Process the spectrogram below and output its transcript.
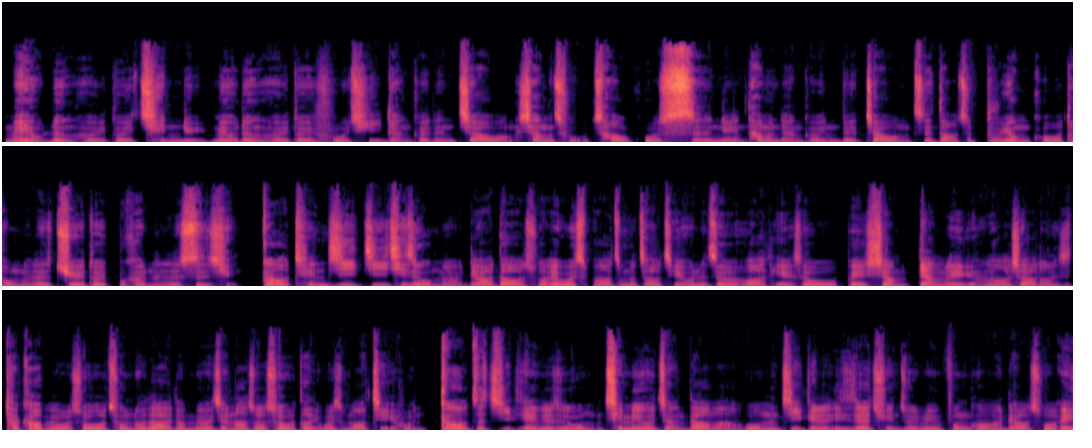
没有任何一对情侣，没有任何一对夫妻，两个人交往相处超过十年，他们两个人的交往之道是不用沟通的，那是绝对不可能的事情。刚好前几集其实我们有聊到说，哎，为什么要这么早结婚的这个话题的时候，我被像刁了一个很好笑的东西。他靠北我说我从头到尾都没有讲到说，所以我到底为什么要结婚？刚好这几天就是我们前面有讲到嘛，我们几个人一直在群组里面疯狂的聊说，哎，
